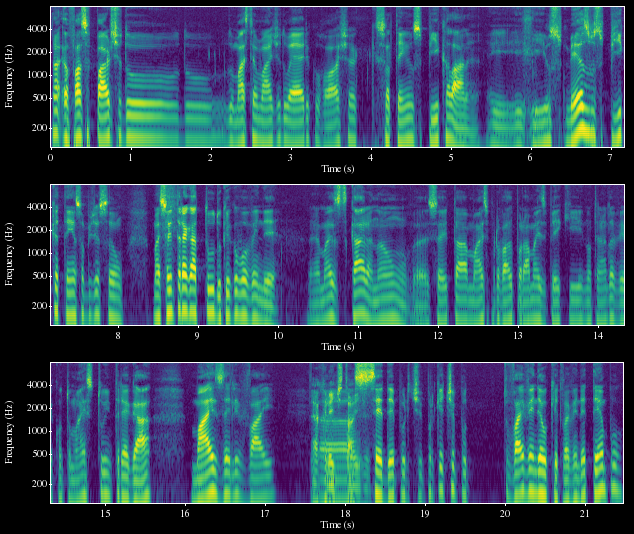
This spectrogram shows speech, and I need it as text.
Não, eu faço parte do, do, do Mastermind do Érico Rocha, que só tem os pica lá, né? E, e- e os mesmos pica têm essa objeção. Mas se eu entregar tudo, o que, que eu vou vender? É, mas, cara, não, isso aí tá mais provado por A mais B que não tem nada a ver. Quanto mais tu entregar, mais ele vai Acreditar em- ceder por ti. Porque, tipo, tu vai vender o quê? Tu vai vender tempo,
